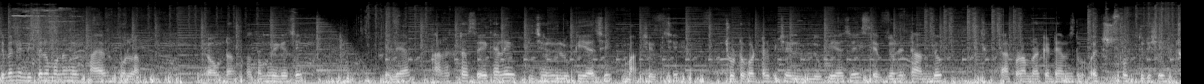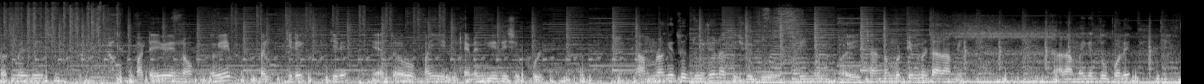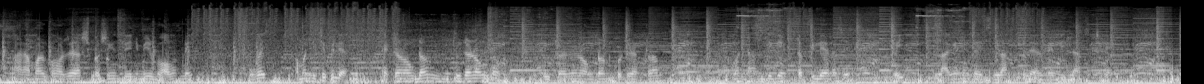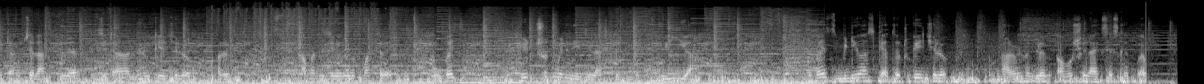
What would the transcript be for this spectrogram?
সেভেনের ভিতরে মনে হয় ফায়ার করলাম। নকডাউন খতম হয়ে গেছে। প্লেয়ার আর একটা আছে এখানে, পিছনে লুকিয়ে আছে, বাক্সের পিছে। ছোটো কটটার পিছনে লুকিয়ে আছে সেফ জোনে টান দেব তারপর আমরা একটা ড্যামেজ দেবো। একশো ছত্রিশে শট মেরে দিয়েছি। বাট এই নক এই ভাই কিরে কিরে এত ভাই ড্যামেজ দিয়ে দিয়েছি ফুল আমরা কিন্তু দুজন আছি শুধু। তিন, এই চার নম্বর টিমমেট আর আমি। আর আমি কিন্তু উপরে, আর আমার ঘরের আশেপাশে কিন্তু এনিমির অভাব নেই। ও ভাই আমার নিচে প্লেয়ার একটা নকডাউন দুটা নকডাউন দুটাতে নকডাউন করে রাখলাম। আমার ডান দিকে একটা প্লেয়ার আছে। এই, লাগে না গাইছে লাস্ট প্লেয়ার মেবি লাস্ট এটা হচ্ছে লাস্ট প্লেয়ার যেটা লুকিয়েছিল ঘরের আমাদের যেভাবে মারতে ও ভাই হেডশট মেরে দিয়েছি লাস্টে উইয়া তো গাইজ ভিডিও আজকে এতটুকুই ছিল। ভালো লাগলে অবশ্যই লাইক সাবস্ক্রাইব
